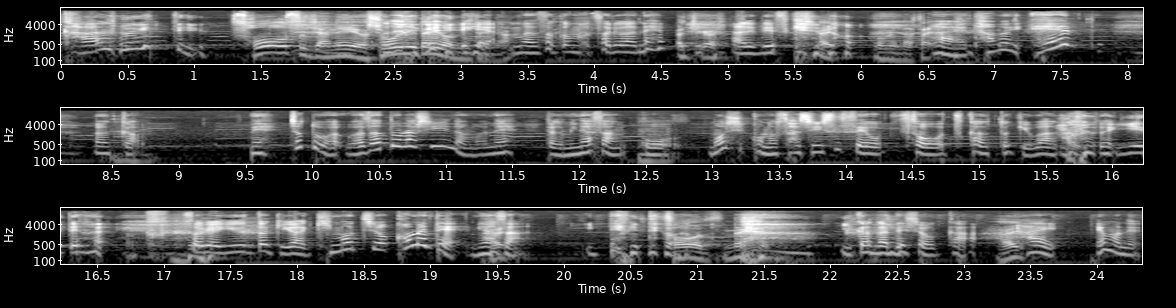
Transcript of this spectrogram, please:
軽いっていう。ソースじゃねえよ醤油だよみたいな。やまあそこもそれはねあ違う。あれですけはいれど、ごめんなさい、はい、たまにえーって。なんかねちょっとわわざとらしいのはねだから皆さんこう、もしこのさしすせをそうを使う時は、ごめんなさい言えてないそれを言う時は気持ちを込めて皆さん言ってみてはそうですね いかがでしょうか？はいでもね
